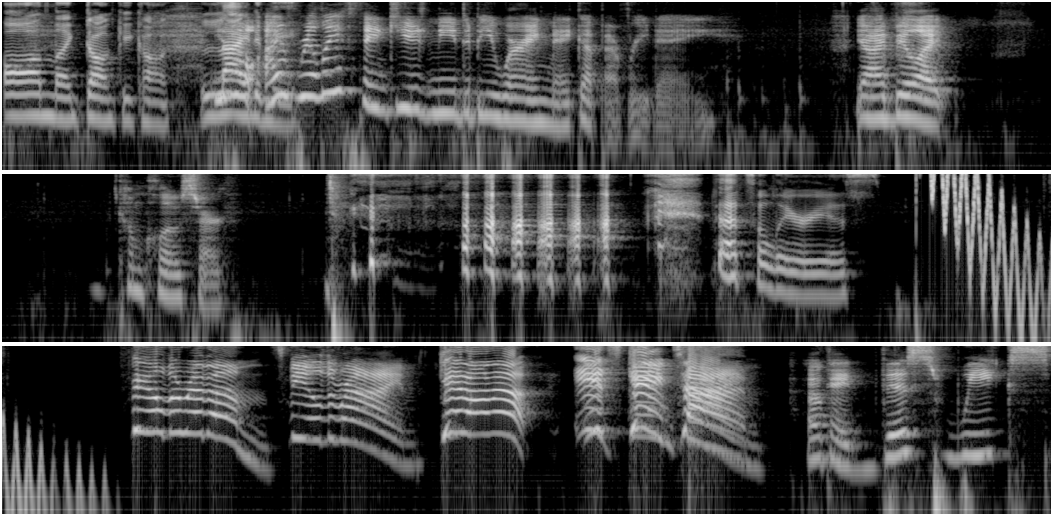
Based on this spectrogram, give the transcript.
on like donkey kong You lie know, to me I really think you need to be wearing makeup every day. Yeah, I'd be like, come closer. that's hilarious rhythm Feel the rhyme. get on up it's game time Okay, this week's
